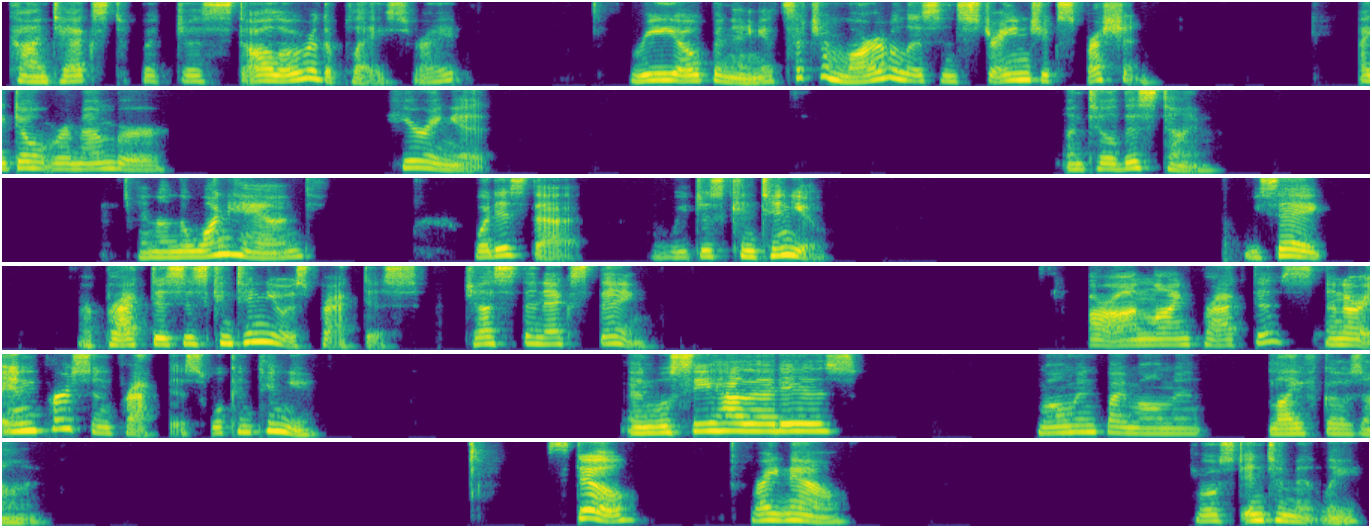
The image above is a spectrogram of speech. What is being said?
context, but just all over the place, right? Reopening. It's such a marvelous and strange expression. I don't remember hearing it until this time. And on the one hand, what is that? We just continue. We say our practice is continuous practice, just the next thing. Our online practice and our in person practice will continue. And we'll see how that is moment by moment. Life goes on. still, right now, most intimately,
